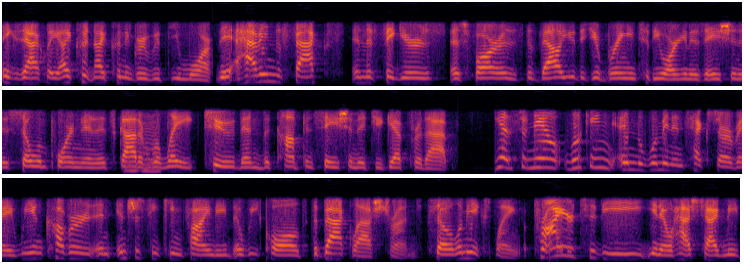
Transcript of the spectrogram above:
Exactly. I couldn't I couldn't agree with you more. The, having the facts and the figures as far as the value that you're bringing to the organization is so important and it's got mm-hmm. to relate to then the compensation that you get for that. Yeah, so now looking in the Women in Tech survey, we uncovered an interesting key finding that we called the backlash trend. So let me explain. Prior to the, you know, hashtag Me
